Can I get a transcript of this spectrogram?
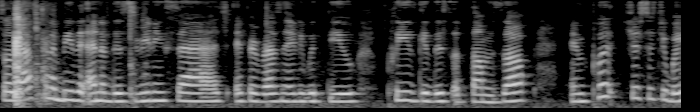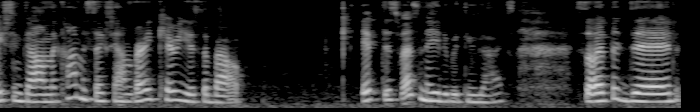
So that's going to be the end of this reading, Sag. If it resonated with you, please give this a thumbs up and put your situation down in the comment section. I'm very curious about if this resonated with you guys. So if it did,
